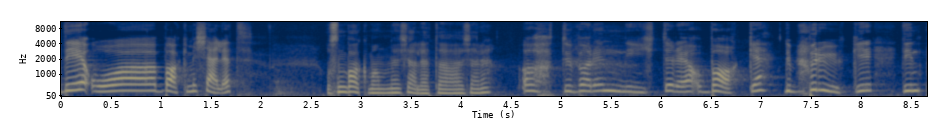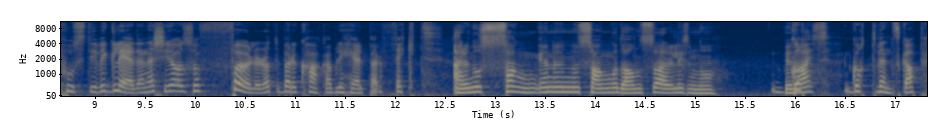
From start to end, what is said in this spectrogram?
Det å bake med kjærlighet. Åssen baker man med kjærlighet, da, kjære? Åh, du bare nyter det å bake. Du bruker din positive glede og energi, og så føler du at bare kaka blir helt perfekt. Er det noe sang, noe sang og dans, så er det liksom noe underveis? Godt, godt vennskap.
